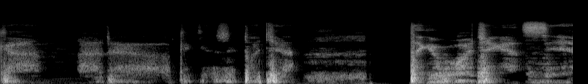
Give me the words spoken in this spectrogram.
Kan, aduh, oke guys itu aja. Thank you for watching and see you.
